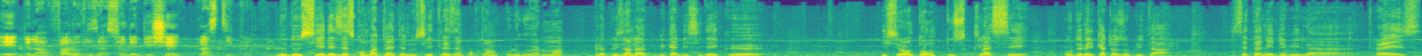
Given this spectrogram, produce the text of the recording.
et de la valorisation des déchets plastiques. Le dossier des ex-combattants est un dossier très important pour le gouvernement. Le président de la République a décidé que ils seront donc tous classés pour 2014 ou plus tard. Cette année 2013,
